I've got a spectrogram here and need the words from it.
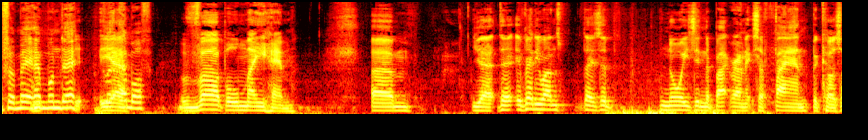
for Mayhem Monday. Let yeah. them off. Verbal mayhem. Um, yeah, there, if anyone's there's a noise in the background, it's a fan because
